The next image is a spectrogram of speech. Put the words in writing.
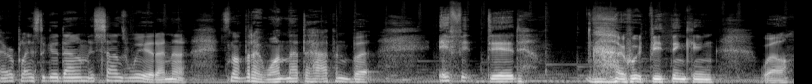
airplanes to go down. It sounds weird, I know. It's not that I want that to happen, but if it did, I would be thinking, well,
